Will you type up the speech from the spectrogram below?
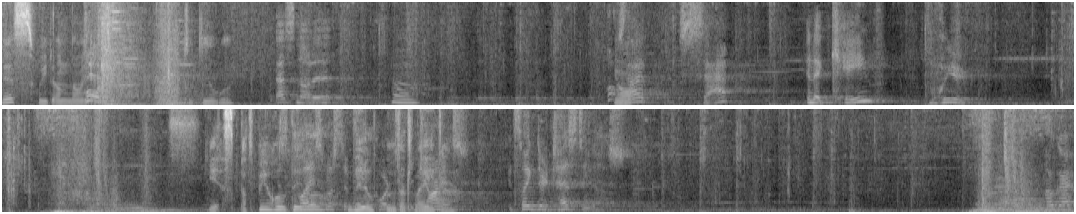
This we don't know yet how to deal with. That's not it. Hmm. Is that sap? In a cave? Weird. Yes, but we will deal, Place must have been deal with that later. giants. It's like they're testing us. Okay,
